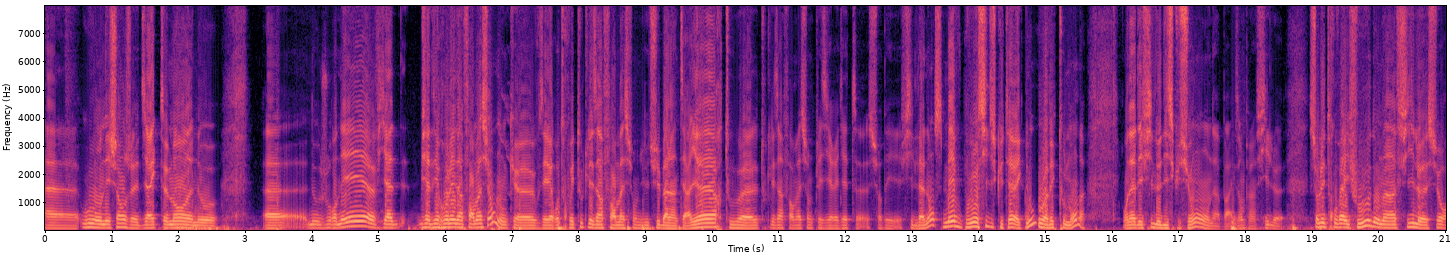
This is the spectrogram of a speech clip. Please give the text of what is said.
Euh, où on échange directement nos, euh, nos journées euh, via, via des relais d'informations. Donc vous allez retrouver toutes les informations de YouTube à l'intérieur, toutes les informations de Plaisir et Diète sur des fils d'annonce. Mais vous pouvez aussi discuter avec nous ou avec tout le monde. On a des fils de discussion. On a par exemple un fil sur les trouvailles food, on a un fil sur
